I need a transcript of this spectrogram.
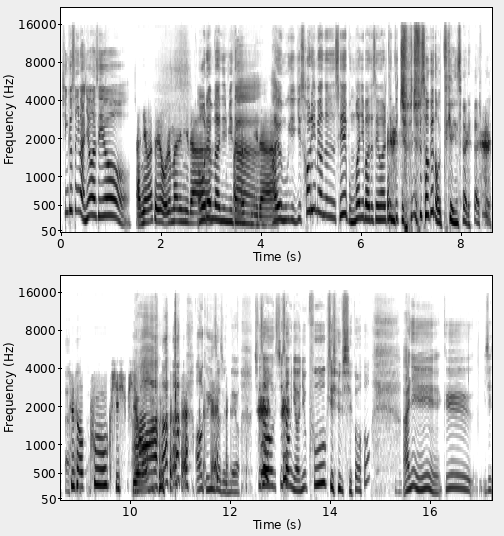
신 교수님 안녕하세요. 안녕하세요. 오랜만입니다. 오랜만입니다. 반갑습니다. 아유, 뭐 이게 설이면은 새해 복 많이 받으세요 할 텐데 추, 추석은 어떻게 인사를 하래요? 추석 푹 쉬십시오. 아, 아, 그 인사 좋네요. 추석 추석 연휴 푹 쉬십시오. 아니, 그 이제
